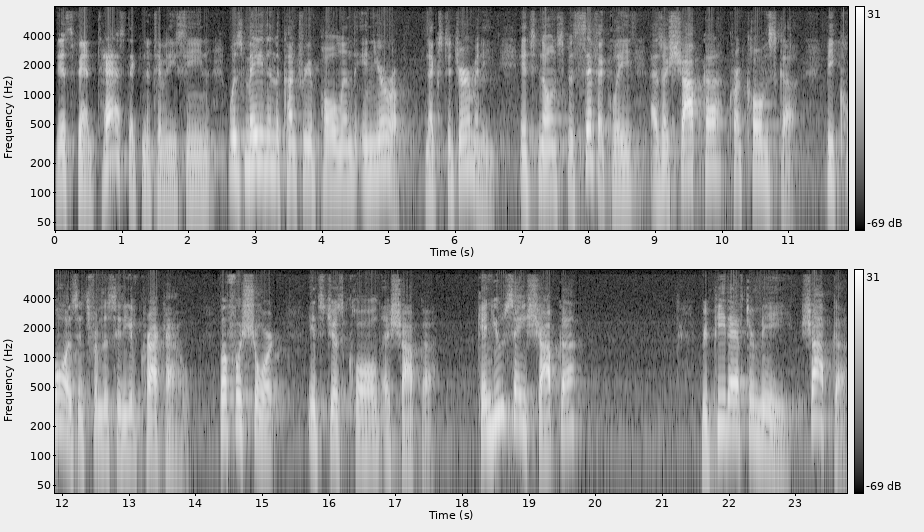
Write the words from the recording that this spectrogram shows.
This fantastic nativity scene was made in the country of Poland in Europe, next to Germany. It's known specifically as a Szopka Krakowska because it's from the city of Krakow. But for short, it's just called a Szopka. Can you say Szopka? Repeat after me, Szopka.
